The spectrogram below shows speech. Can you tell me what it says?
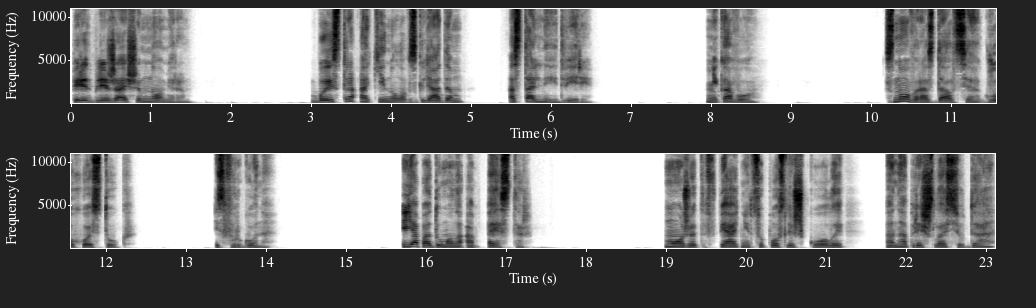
перед ближайшим номером. Быстро окинула взглядом остальные двери. Никого. Снова раздался глухой стук из фургона. Я подумала об Эстер. Может, в пятницу после школы она пришла сюда,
